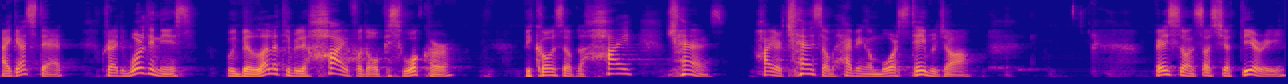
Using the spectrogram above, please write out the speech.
I guess that creditworthiness would be relatively high for the office worker because of the high chance, higher chance of having a more stable job. Based on such a theory,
